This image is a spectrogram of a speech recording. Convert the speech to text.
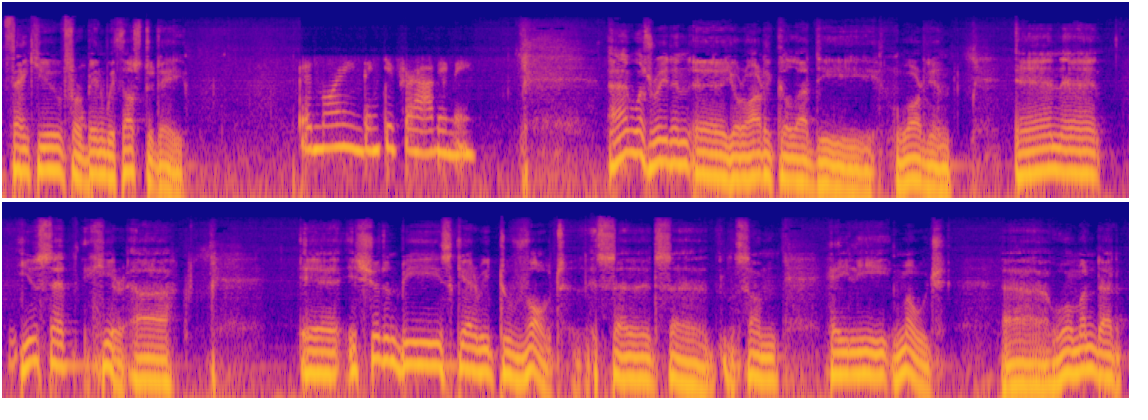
Thank you for being with us today. Good morning. Thank you for having me. I was reading uh, your article at the Guardian, and uh, you said here uh, it shouldn't be scary to vote. It's, uh, it's uh, some Haley a woman that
